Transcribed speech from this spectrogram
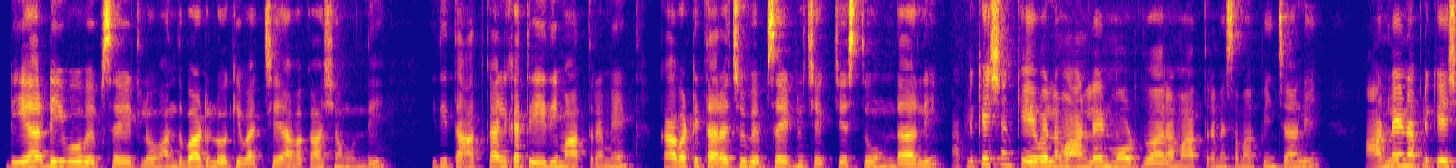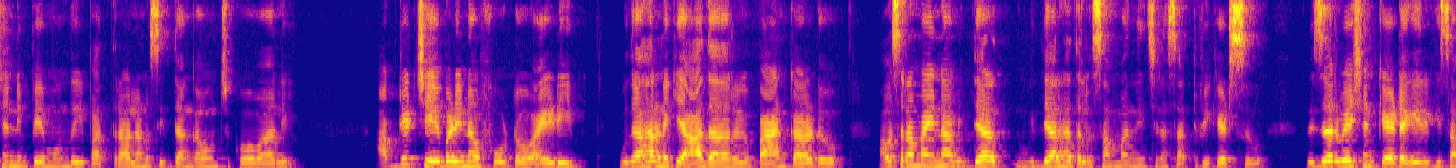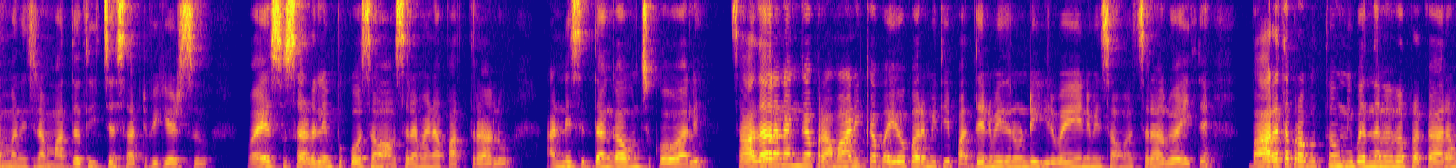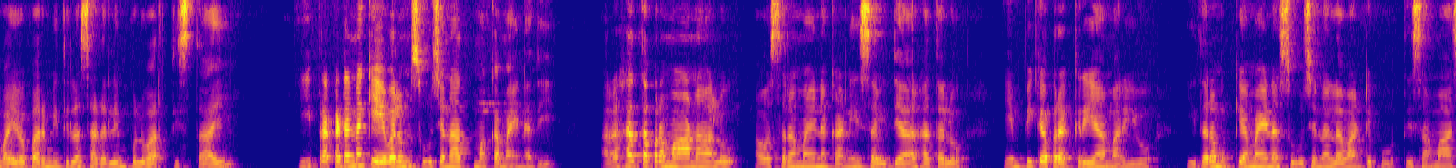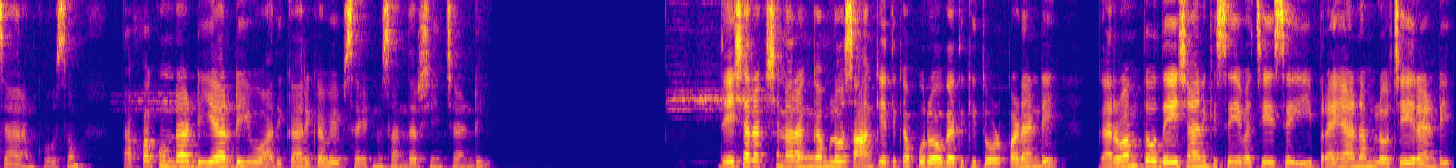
డిఆర్డిఓ వెబ్సైట్లో అందుబాటులోకి వచ్చే అవకాశం ఉంది. ఇది తాత్కాలిక తేదీ మాత్రమే కాబట్టి తరచూ వెబ్సైట్ను చెక్ చేస్తూ ఉండాలి. అప్లికేషన్ కేవలం ఆన్లైన్ మోడ్ ద్వారా మాత్రమే సమర్పించాలి. ఆన్లైన్ అప్లికేషన్ నింపే ముందు ఈ పత్రాలను సిద్ధంగా ఉంచుకోవాలి. అప్డేట్ చేయబడిన ఫోటో ఐడి ఉదాహరణకి ఆధార్ పాన్ కార్డు అవసరమైన విద్యా విద్యార్హతలకు సంబంధించిన సర్టిఫికేట్స్ రిజర్వేషన్ కేటగిరీకి సంబంధించిన మద్దతు ఇచ్చే సర్టిఫికేట్స్ వయస్సు సడలింపు కోసం అవసరమైన పత్రాలు అన్నీ సిద్ధంగా ఉంచుకోవాలి. సాధారణంగా ప్రామాణిక వయోపరిమితి పద్దెనిమిది నుండి ఇరవై ఎనిమిది సంవత్సరాలు అయితే భారత ప్రభుత్వం నిబంధనల ప్రకారం వయోపరిమితిలో సడలింపులు వర్తిస్తాయి. ఈ ప్రకటన కేవలం సూచనాత్మకమైనది. అర్హత ప్రమాణాలు అవసరమైన కనీస విద్యార్హతలు ఎంపిక ప్రక్రియ మరియు ఇతర ముఖ్యమైన సూచనల వంటి పూర్తి సమాచారం కోసం తప్పకుండా డిఆర్డిఓ అధికారిక వెబ్సైట్ను సందర్శించండి. దేశ రక్షణ రంగంలో సాంకేతిక పురోగతికి తోడ్పడండి. గర్వంతో దేశానికి సేవ చేసే ఈ ప్రయాణంలో చేరండి.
